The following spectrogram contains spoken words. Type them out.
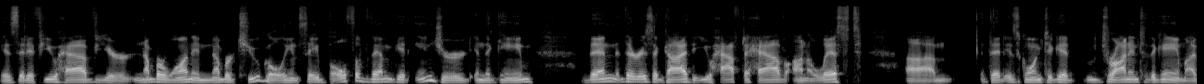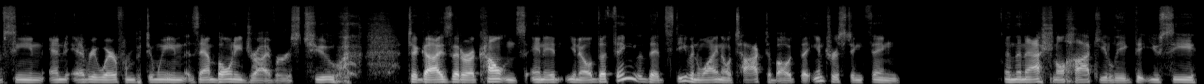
is that if you have your number one and number two goalie and say both of them get injured in the game, then there is a guy that you have to have on a list. Um, that is going to get drawn into the game. I've seen and everywhere from between Zamboni drivers to to guys that are accountants. And it, you know, the thing that Stephen Whyno talked about, the interesting thing in the National Hockey League that you see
